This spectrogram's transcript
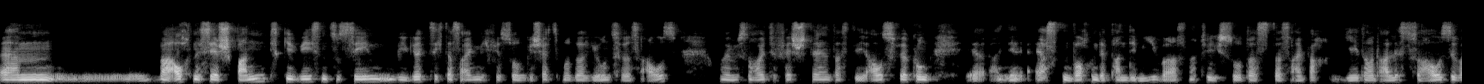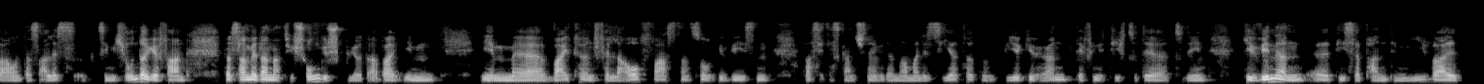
Ähm, war auch eine sehr spannend gewesen zu sehen, wie wirkt sich das eigentlich für so ein Geschäftsmodell wie unseres aus. Und wir müssen heute feststellen, dass die Auswirkung äh, in den ersten Wochen der Pandemie war es natürlich so, dass dass einfach jeder und alles zu Hause war und das alles ziemlich runtergefahren. Das haben wir dann natürlich schon gespürt, aber im, im äh, weiteren Verlauf war es dann so gewesen, dass sich das ganz schnell wieder normalisiert hat und wir gehören definitiv zu der zu den Gewinnern äh, dieser Pandemie, weil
